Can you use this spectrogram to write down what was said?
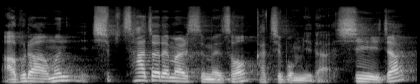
아브라함은 14절의 말씀에서 같이 봅니다. 시작.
